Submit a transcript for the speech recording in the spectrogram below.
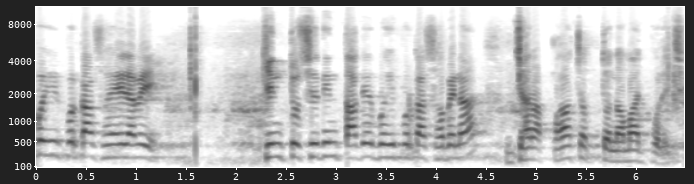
বহিঃপ্রকাশ হয়ে যাবে। কিন্তু সেদিন তাদের বহিঃপ্রকাশ হবে না, যারা পাঁচ অক্ত নামাজ পড়েছে।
